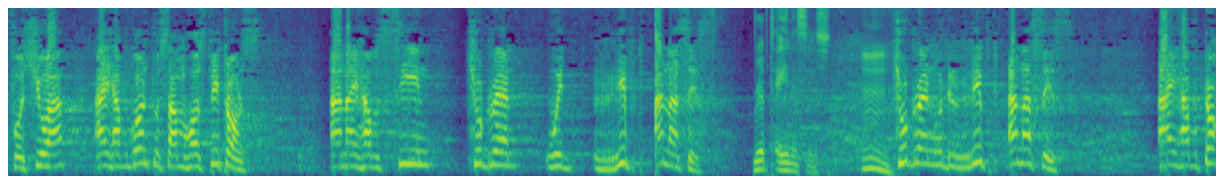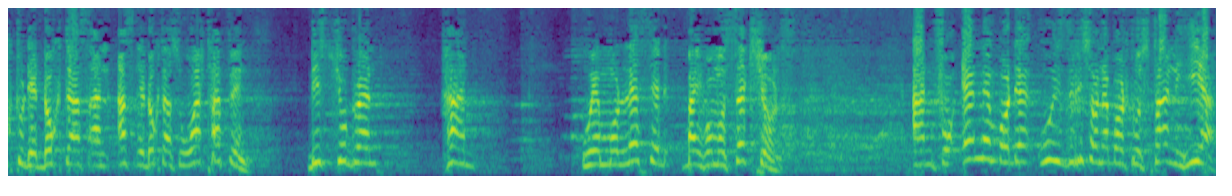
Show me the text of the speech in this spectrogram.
for sure, I have gone to some hospitals and I have seen children with ripped anuses Ripped anuses. Mm. children with ripped anuses. I have talked to the doctors and asked the doctors what happened. These children had were molested by homosexuals. And for anybody who is reasonable to stand here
